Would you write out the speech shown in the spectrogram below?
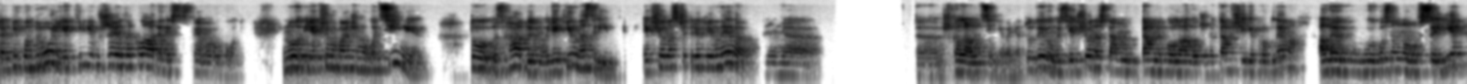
такі контролі, які вже закладені в систему роботи. Ну, якщо ми бачимо оцінює, то згадуємо, які у нас рівні. Якщо у нас чотирьохрівнева е, е, шкала оцінювання, то дивимося, якщо у нас там, там не полагоджено, там ще є проблема, але в, в основному все є.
